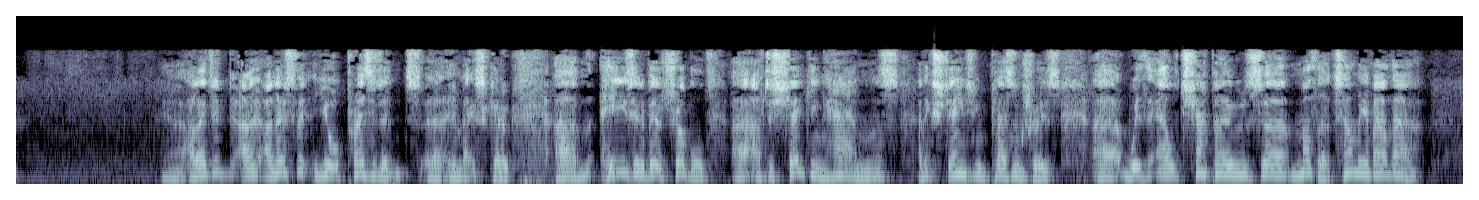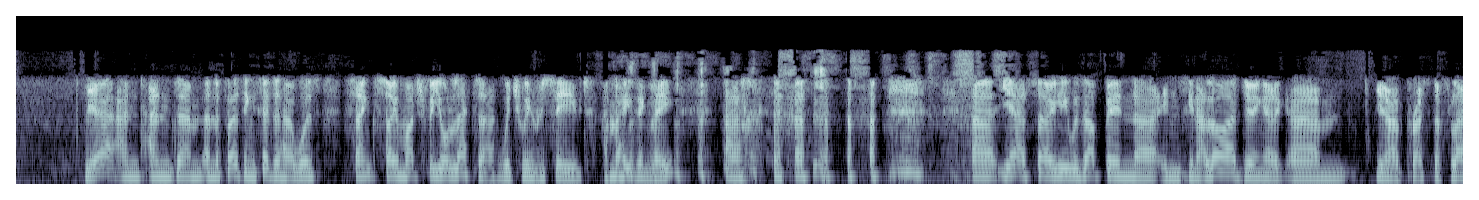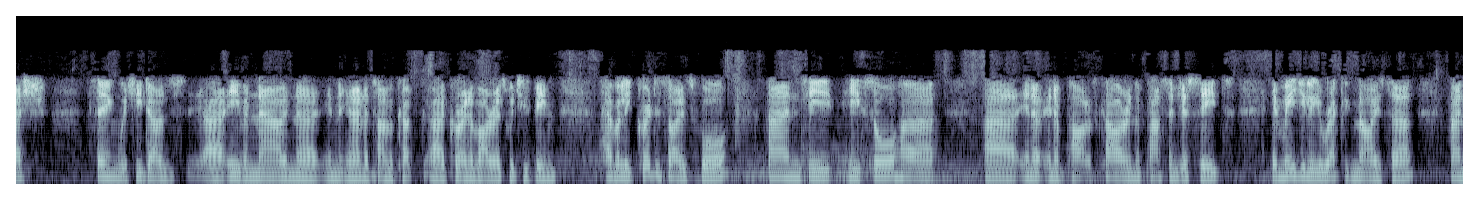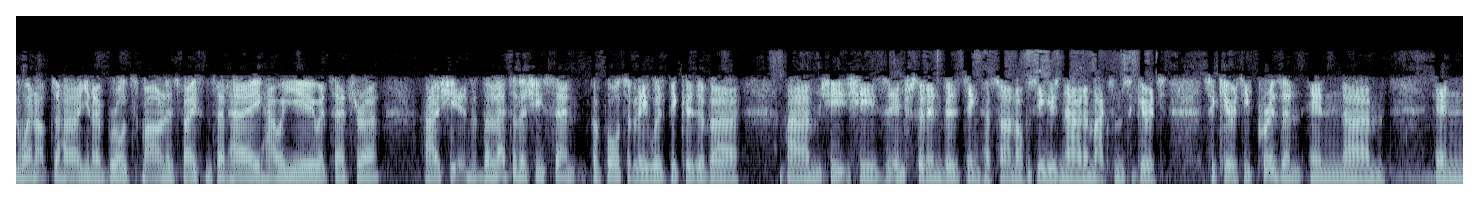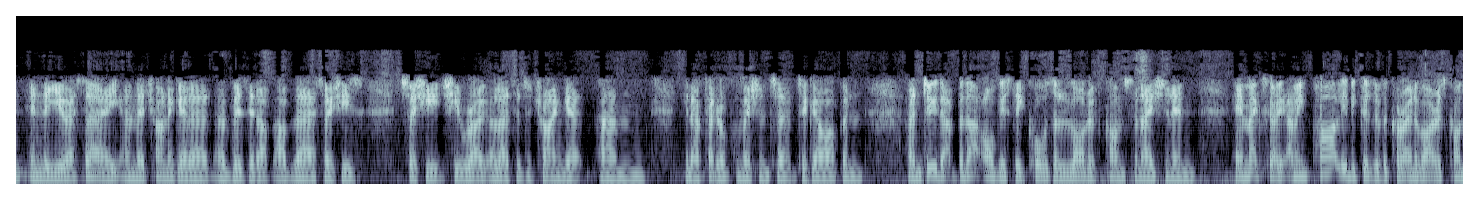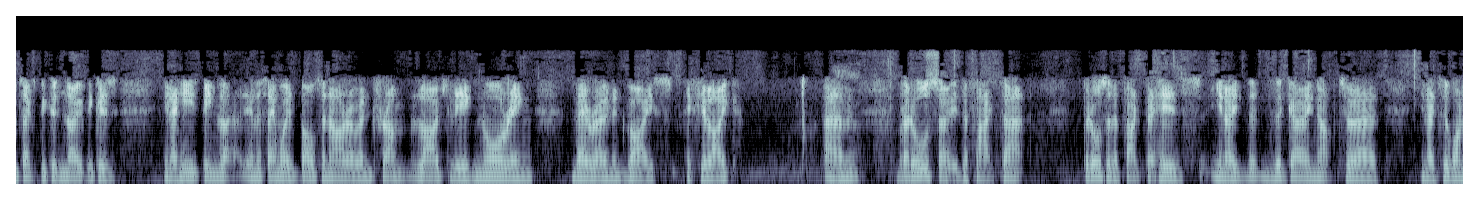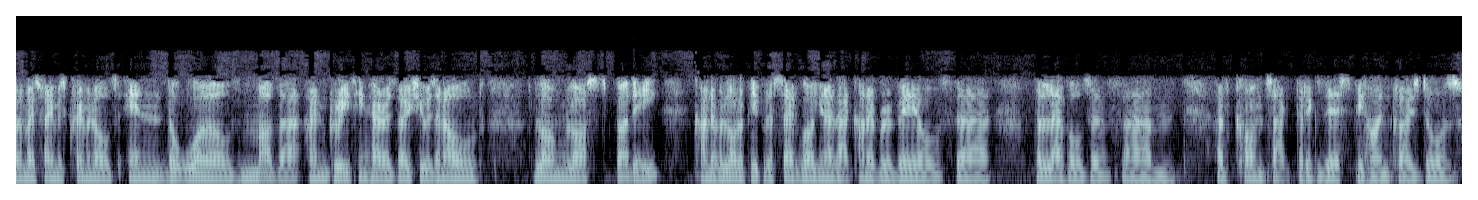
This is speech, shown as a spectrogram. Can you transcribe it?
Yeah, and I did. I, I noticed that your president uh, in Mexico, um, he's in a bit of trouble uh, after shaking hands and exchanging pleasantries uh, with El Chapo's uh, mother. Tell me about that. Yeah, and and um, and the first thing he said to her was, "Thanks so much for your letter, which we received amazingly." uh, uh, yeah, so he was up in uh, in Sinaloa doing a um, you know press the flesh thing, which he does uh, even now in, uh, in you know in a time of uh, coronavirus, which he's been heavily criticised for. And he he saw her uh, in a in a parked car in the passenger seat, immediately recognised her and went up to her, you know, broad smile on his face and said, "Hey, how are you?" etc. Uh, she, the letter that she sent purportedly was because of uh, um, she, she's interested in visiting her son, obviously, who's now in a maximum security security prison in um, in in the USA, and they're trying to get a, a visit up up there. So she's so she she wrote a letter to try and get um, you know federal permission to to go up and and do that. But that obviously caused a lot of consternation in in Mexico. I mean, partly because of the coronavirus context, because no, because you know he's been in the same way as Bolsonaro and Trump, largely ignoring their own advice, if you like. Um, yeah. But also the fact that, but also the fact that his, you know, the, the going up to a you know, to one of the most famous criminals in the world's mother and greeting her as though she was an old, long lost buddy. Kind of a lot of people have said, well, you know, that kind of reveals the the levels of um, of contact that exists behind closed doors.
